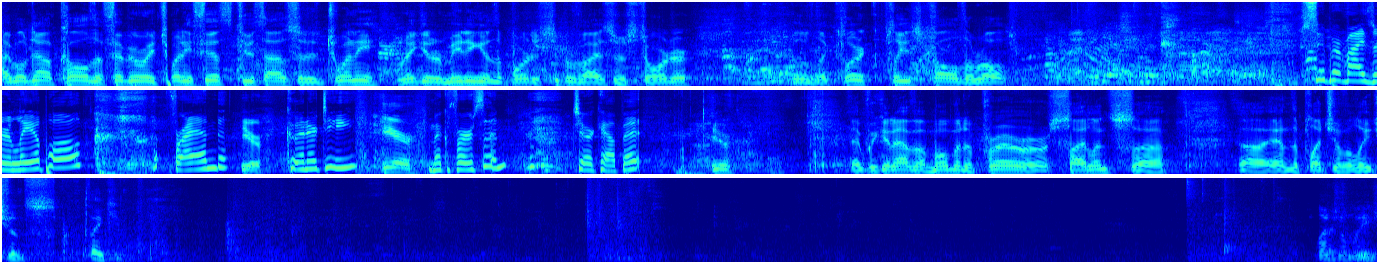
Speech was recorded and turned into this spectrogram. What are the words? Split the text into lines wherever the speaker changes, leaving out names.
I will now call the February 25th, 2020 regular meeting of the Board of Supervisors to order. Will the clerk please call the roll?
Supervisor Leopold. Friend.
Here.
Coonerty.
Here.
McPherson. Chair Caput.
Here. If we can have a moment of prayer or silence uh, uh, and the Pledge of Allegiance. Thank you.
